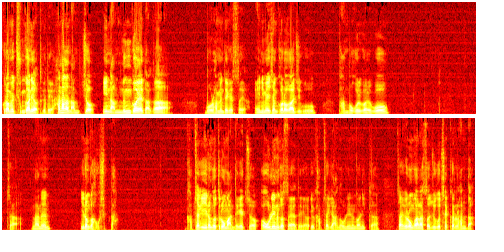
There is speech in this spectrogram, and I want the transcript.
그러면 중간에 어떻게 돼요? 하나가 남죠? 이 남는 거에다가 뭘 하면 되겠어요? 애니메이션 걸어 가지고 반복을 걸고 자, 나는 이런 거 하고 싶다. 갑자기 이런 거 들어오면 안 되겠죠? 어울리는 거 써야 돼요. 이거 갑자기 안 어울리는 거니까. 자, 이런 거 하나 써주고 체크를 한다.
